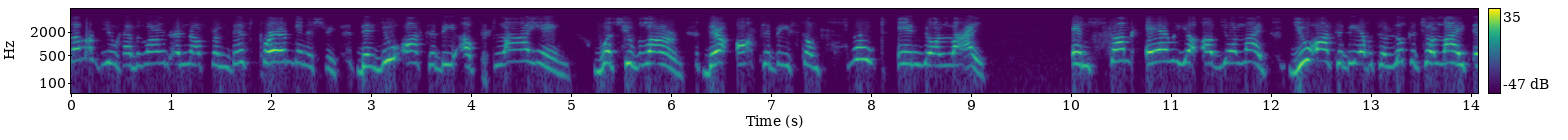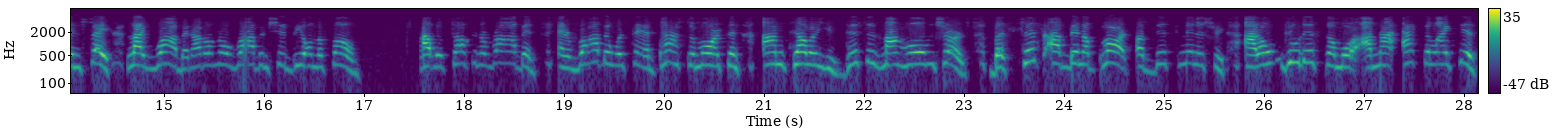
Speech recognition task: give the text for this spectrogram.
some of you have learned enough from this prayer ministry that you ought to be applying what you've learned. There ought to be some fruit in your life. In some area of your life, you ought to be able to look at your life and say, like Robin, I don't know, Robin should be on the phone. I was talking to Robin, and Robin was saying, Pastor Morrison, I'm telling you, this is my home church. But since I've been a part of this ministry, I don't do this no more. I'm not acting like this.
